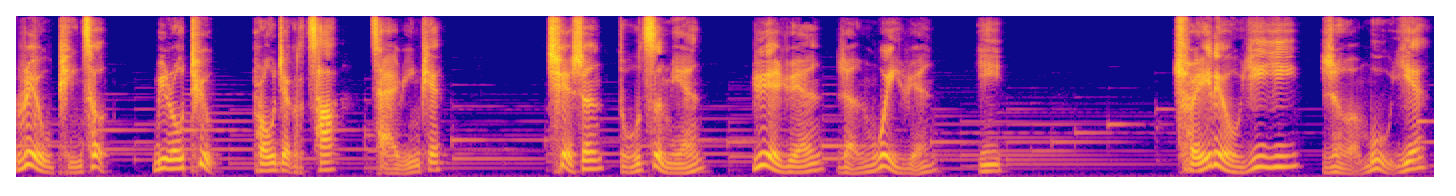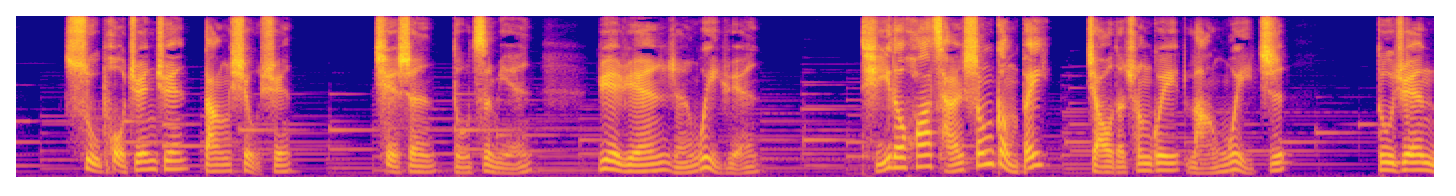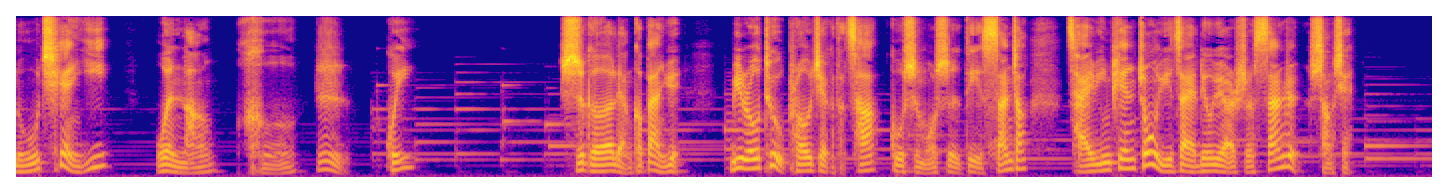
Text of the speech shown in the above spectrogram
Real 评测 Mirror Two Project X 彩云篇。妾身独自眠，月圆人未圆。一垂柳依依惹暮烟，素破涓涓当袖轩。妾身独自眠，月圆人未圆。啼得花残声更悲，叫得春归郎未知。杜鹃奴倩衣，问郎何日归？时隔两个半月，《Mirror Two Project X》故事模式第三章彩云篇终于在六月二十三日上线。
